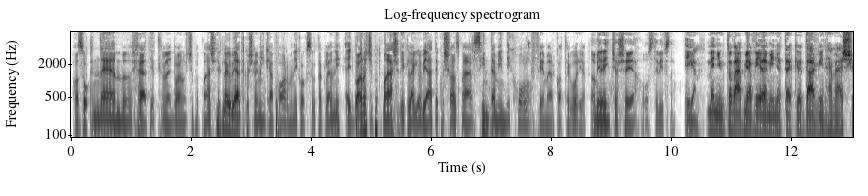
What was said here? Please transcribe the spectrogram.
azok nem feltétlenül egy bajnokcsapat második legjobb játékos, hanem inkább harmadikok szoktak lenni. Egy bajnokcsapat második legjobb játékos az már szinte mindig Hall of Famer kategória, amire nincs esélye Austin. Igen. Menjünk tovább, mi a véleményetek Darwin Hemes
